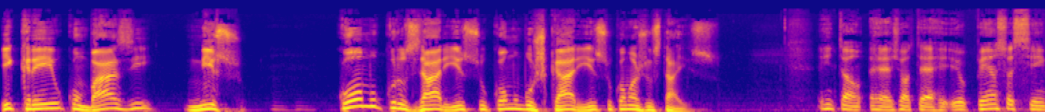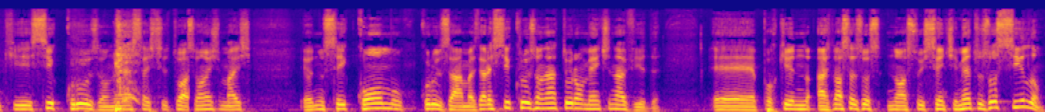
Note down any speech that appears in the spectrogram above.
E creio com base nisso. Como cruzar isso, como buscar isso, como ajustar isso? Então, é, JR, eu penso assim que se cruzam nessas situações, mas eu não sei como cruzar, mas elas se cruzam naturalmente na vida. É, porque as nossas, os- nossos sentimentos oscilam,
